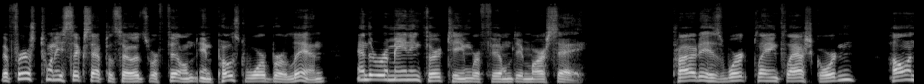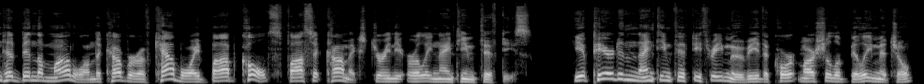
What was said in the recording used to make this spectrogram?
the first 26 episodes were filmed in post war Berlin, and the remaining 13 were filmed in Marseille. Prior to his work playing Flash Gordon, Holland had been the model on the cover of cowboy Bob Colt's Fawcett Comics during the early 1950s. He appeared in the 1953 movie The Court Martial of Billy Mitchell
